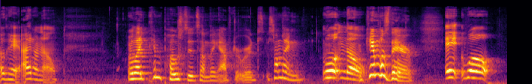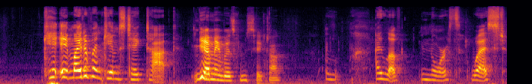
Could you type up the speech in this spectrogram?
Okay, I don't know. Or like Kim posted something afterwards. Something. Well, no. Kim was there. It well, it might have been Kim's TikTok. Yeah, maybe it was Kim's TikTok. I love North West.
